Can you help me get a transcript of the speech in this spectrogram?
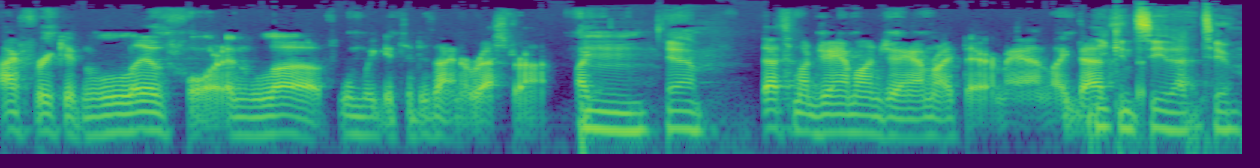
I freaking live for and love when we get to design a restaurant. Like, mm, yeah, that's my jam on jam right there, man. Like that. You can the, see that too.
